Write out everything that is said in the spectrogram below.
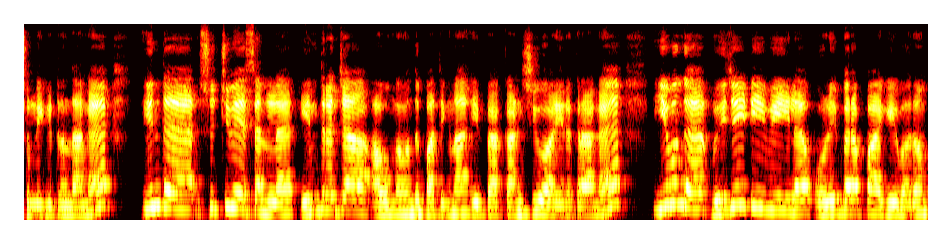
சொல்லிக்கிட்டு இருந்தாங்க. இந்த சுச்சுவேஷன்ல இந்திரஜா அவங்க வந்து பார்த்தீங்கன்னா, இப்ப கன்சியூவ் ஆயிருக்கிறாங்க. இவங்க விஜய் டிவியில ஒளிபரப்பாகி வரும்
